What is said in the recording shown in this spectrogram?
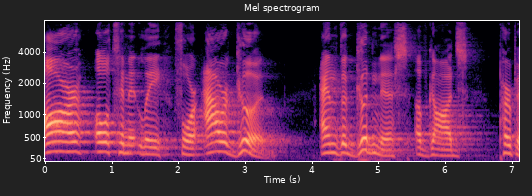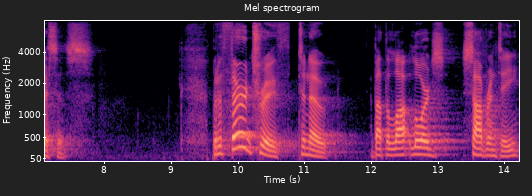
are ultimately for our good and the goodness of God's purposes. But a third truth to note about the Lord's sovereignty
